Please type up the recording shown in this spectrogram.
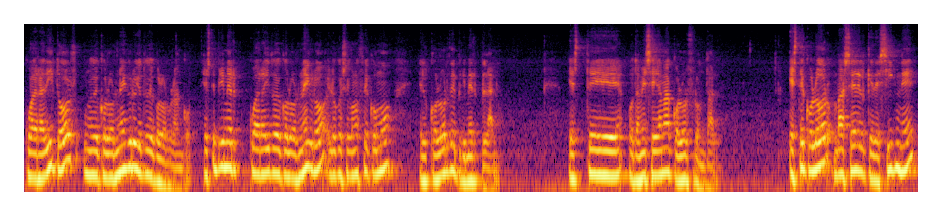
cuadraditos, uno de color negro y otro de color blanco. Este primer cuadradito de color negro es lo que se conoce como el color de primer plano. Este, o también se llama color frontal. Este color va a ser el que designe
